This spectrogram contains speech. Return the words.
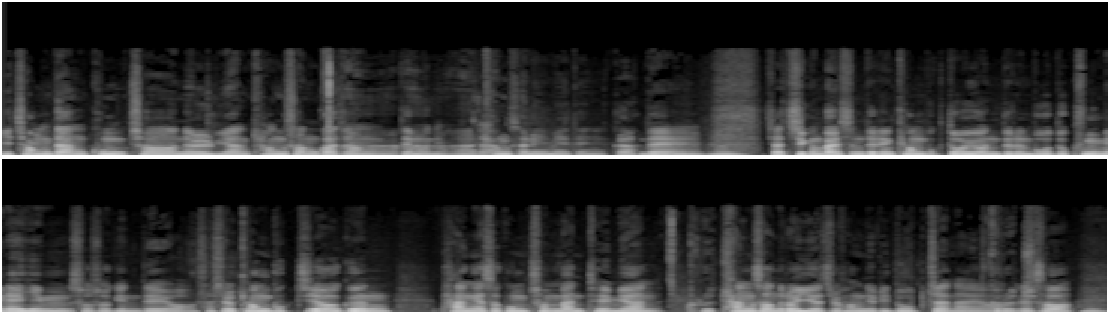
이 정당 공천을 위한 경선 과정 아, 때문입니다. 아, 경선이 임해야 되니까. 네. 음, 음. 자 지금 말씀드린 경북도 의원들은 모두 국민의힘 소속인데요. 사실 경북 지역은 당에서 공천만 되면 그렇죠. 당선으로 이어질 확률이 높잖아요. 그렇죠. 그래서 음.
